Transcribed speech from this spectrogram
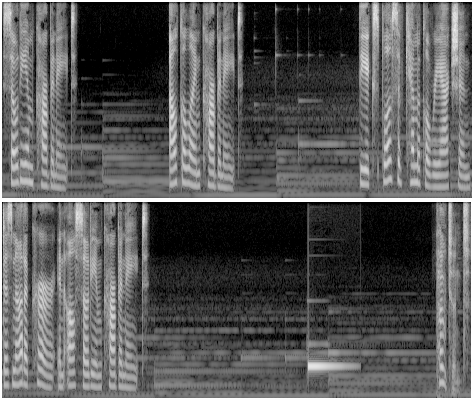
Sodium carbonate, Alkaline carbonate. The explosive chemical reaction does not occur in all sodium carbonate. Potent.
